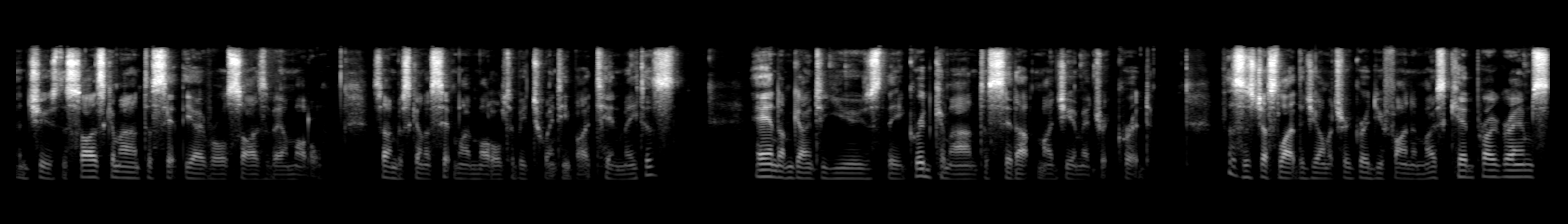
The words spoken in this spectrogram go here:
and choose the size command to set the overall size of our model. So I'm just going to set my model to be 20 by 10 meters and I'm going to use the grid command to set up my geometric grid. This is just like the geometry grid you find in most CAD programs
